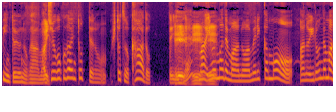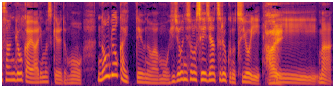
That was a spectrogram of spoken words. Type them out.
品というのが、まあ、中国側にとっての一つのカードっていうね、えー、まあ、今までもあのアメリカもあのいろんなまあ産業界はありますけれども農業界っていうのはもう非常にその政治圧力の強い、はい、ま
